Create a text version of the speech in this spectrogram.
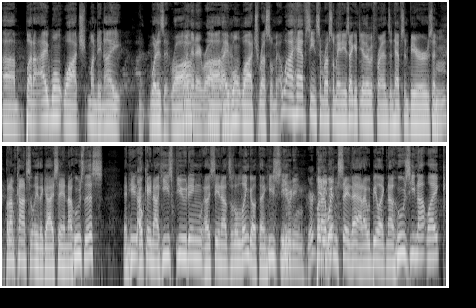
Um, but I won't watch Monday night. What is it? Raw. Monday Night Raw, Uh, right, I won't watch WrestleMania. Well, I have seen some WrestleManias. I get together with friends and have some beers, and Mm-hmm. but I'm constantly the guy saying, "Now who's this?" And he okay, now he's feuding. I see now it's a lingo thing. He's he- Feuding. You're but I wouldn't it. say that. I would be like, now who's he not like?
